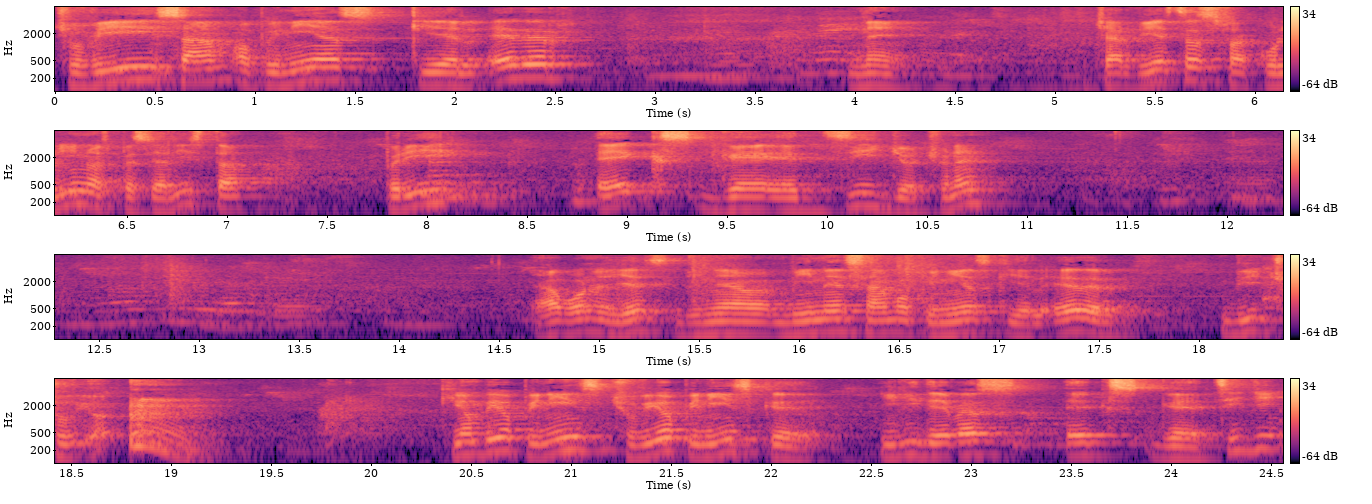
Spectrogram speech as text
Ĉu vi sam opinias kiel Eder? Ne. Ĉar vi estas fakulino specialista pri ex geedziĝo, ĉu ne? Ah, bueno, yes, vi ne, vi ne sam opinias kiel Eder. Vi, ĉu vi, kion vi opinis? Ĉu vi opinis ke ili devas ex geedziĝi?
